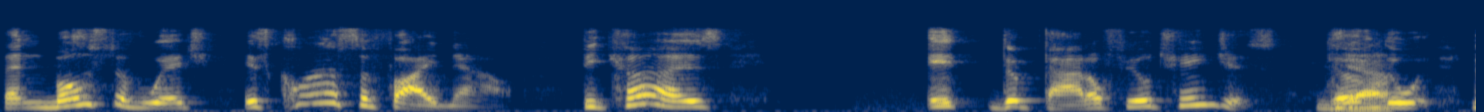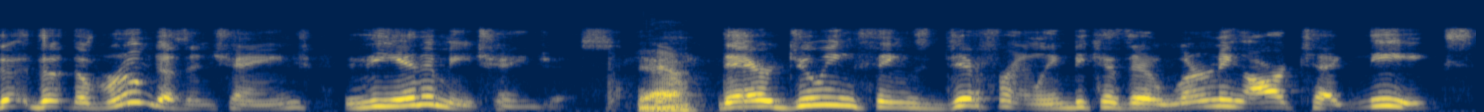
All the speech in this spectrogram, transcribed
that most of which is classified now because it the battlefield changes. The, Yeah. the, the, the, the room doesn't change, the enemy changes. Yeah. They're doing things differently because they're learning our techniques.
